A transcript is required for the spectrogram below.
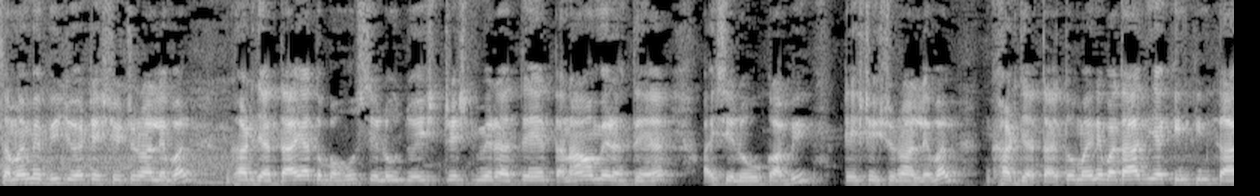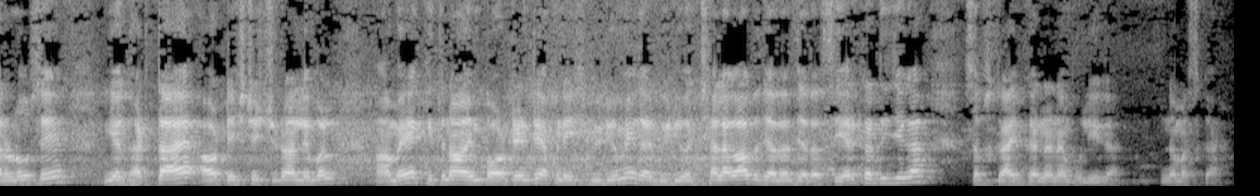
समय में भी जो है टेस्टोस्टेरोन लेवल घट जाता है या तो बहुत से लोग जो स्ट्रेस में रहते हैं, तनाव में रहते हैं, ऐसे लोगों का भी टेस्टोस्टेरोन लेवल घट जाता है। तो मैंने बता दिया किन किन कारणों से यह घटता है और टेस्टोस्टेरोन लेवल हमें कितना इंपॉर्टेंट है अपने इस वीडियो में। अगर वीडियो अच्छा लगा तो ज़्यादा से ज़्यादा शेयर कर दीजिएगा। सब्सक्राइब करना ना भूलिएगा। नमस्कार।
